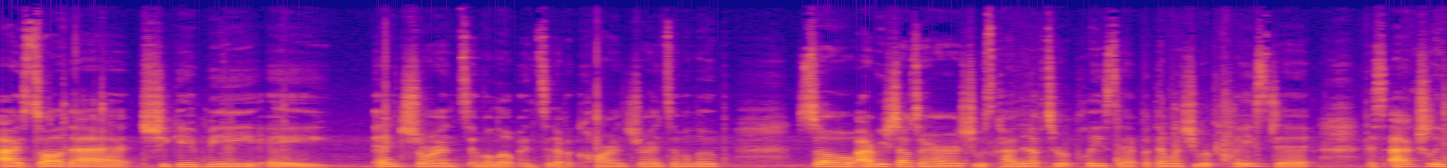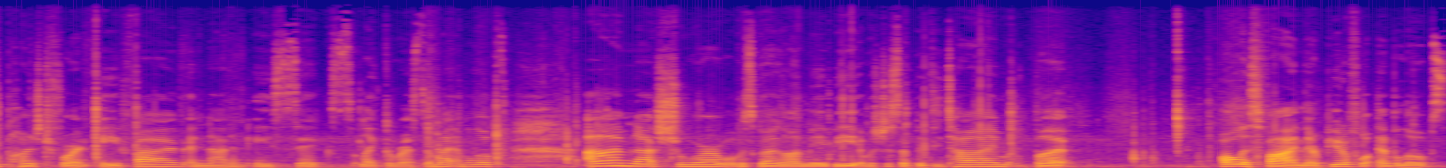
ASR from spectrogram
I saw that she gave me a insurance envelope instead of a car insurance envelope. So I reached out to her. She was kind enough to replace it. But then when she replaced it, it's actually punched for an A5 and not an A6 like the rest of my envelopes. I'm not sure what was going on. Maybe it was just a busy time, but all is fine. They're beautiful envelopes,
